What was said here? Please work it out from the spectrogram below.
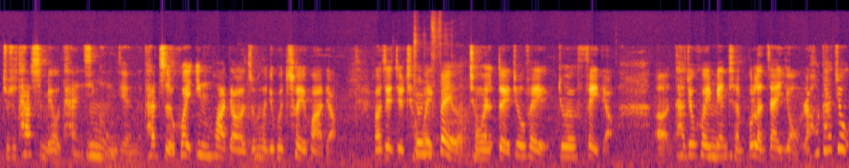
就是它是没有弹性空间的，它只会硬化掉了之后，它就会脆化掉，然后这就成为废了，成为对，就会就会废掉。呃，它就会变成不能再用，然后它就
